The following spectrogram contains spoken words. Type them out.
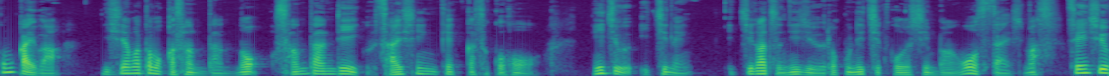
今回は西山智香三段の三段リーグ最新結果速報21年1月26日更新版をお伝えします。先週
